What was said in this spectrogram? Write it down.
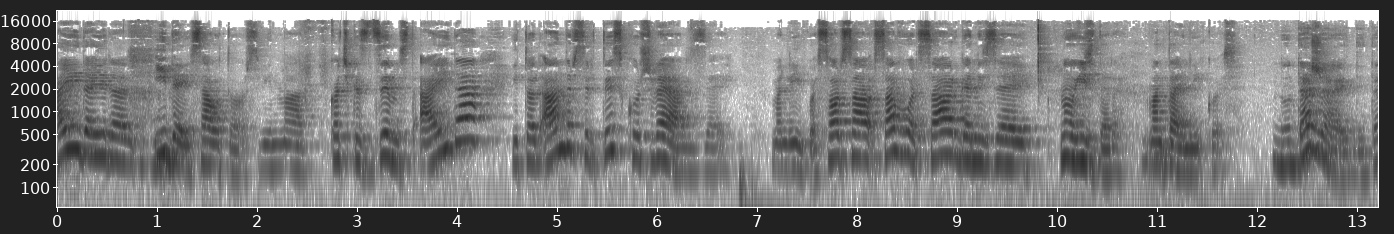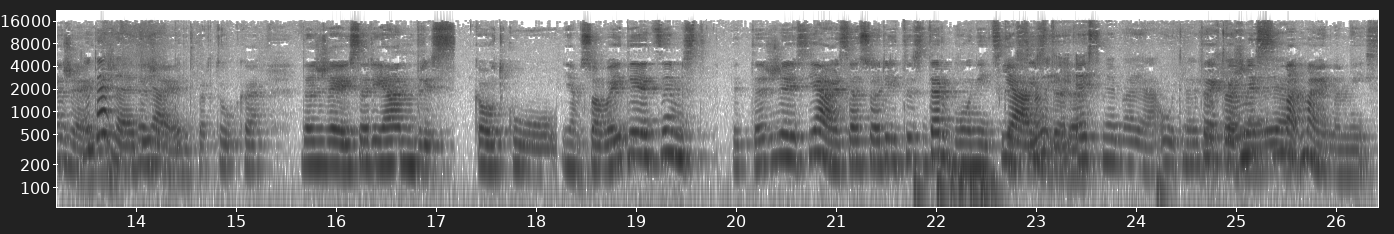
Aida ir idejas autors vienmēr. Kaut kas dzimst aidā, ja tad Andris ir tas, kurš realizē. Man liekas, savot, sāorganizēja, nu, izdara. Man tā liekas. Nu, dažādi, dažādi. Nu, dažādi, dažādi jā, bet... par to, ka dažreiz arī Andris kaut ko jam savā ideja dzimst. Bet dažreiz, jā, es esmu arī tas darbonīts, kas jā, nu, izdara. Es nebā, jā, otrā. Tā kā mēs ma mainamies.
